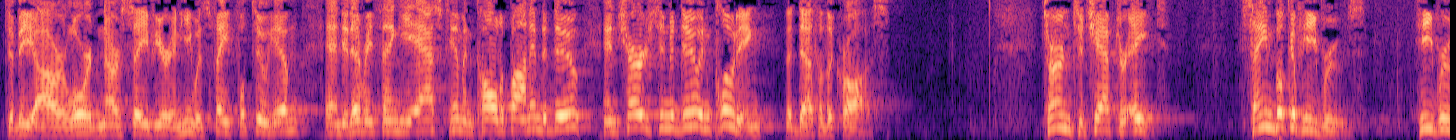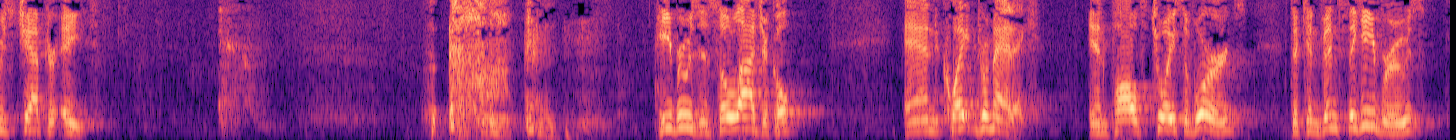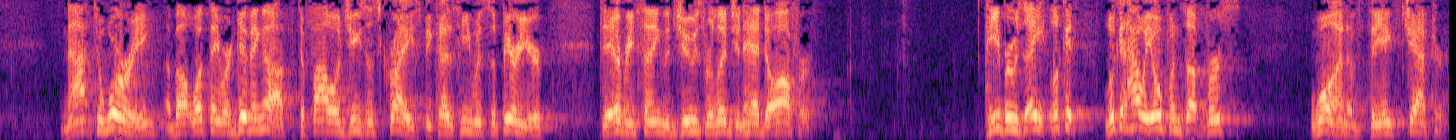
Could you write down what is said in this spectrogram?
to be our Lord and our Savior, and he was faithful to him and did everything he asked him and called upon him to do and charged him to do, including the death of the cross. Turn to chapter 8. Same book of Hebrews. Hebrews chapter 8. Hebrews is so logical and quite dramatic in Paul's choice of words to convince the Hebrews not to worry about what they were giving up to follow Jesus Christ because he was superior to everything the Jews' religion had to offer. Hebrews 8, look at, look at how he opens up verse 1 of the 8th chapter.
